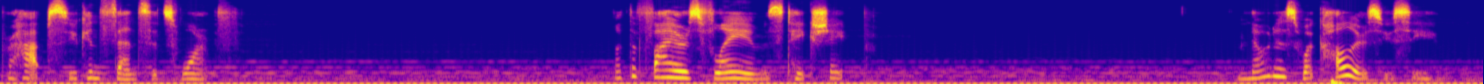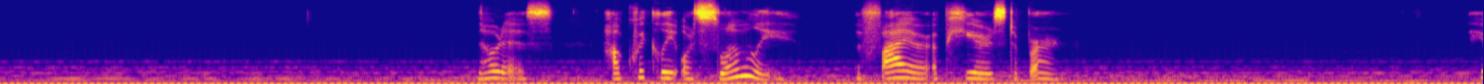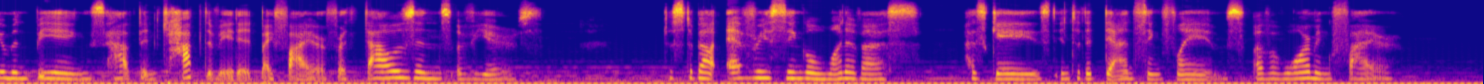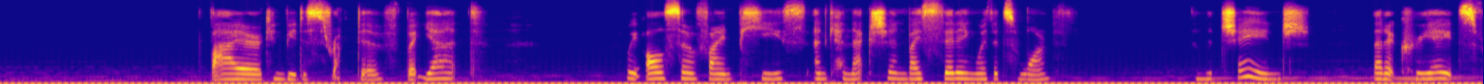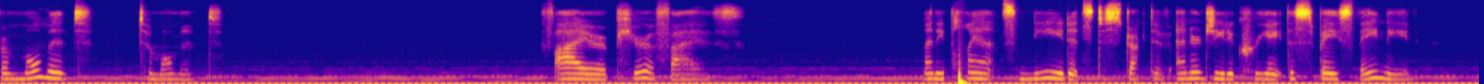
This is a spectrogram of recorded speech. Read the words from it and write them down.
Perhaps you can sense its warmth. Let the fire's flames take shape. Notice what colors you see. Notice how quickly or slowly the fire appears to burn. human beings have been captivated by fire for thousands of years. Just about every single one of us has gazed into the dancing flames of a warming fire. Fire can be destructive, but yet we also find peace and connection by sitting with its warmth and the change that it creates from moment to moment. Fire purifies. Many plants need its destructive energy to create the space they need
